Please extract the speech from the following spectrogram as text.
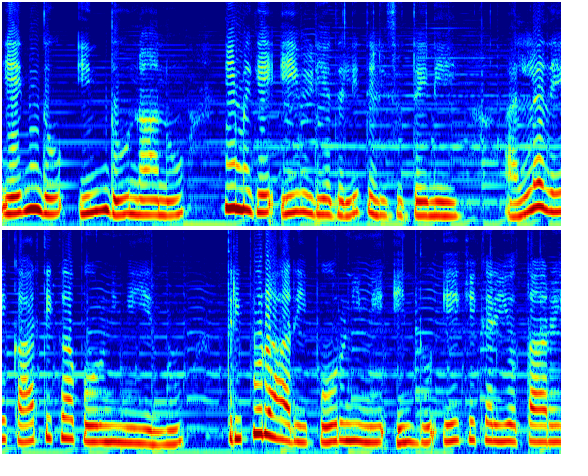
ಎಂದು ಇಂದು ನಾನು ನಿಮಗೆ ಈ ವಿಡಿಯೋದಲ್ಲಿ ತಿಳಿಸುತ್ತೇನೆ. ಅಲ್ಲದೆ ಕಾರ್ತಿಕ ಪೂರ್ಣಿಮೆಯನ್ನು ತ್ರಿಪುರಾರಿ ಪೂರ್ಣಿಮೆ ಎಂದು ಏಕೆ ಕರೆಯುತ್ತಾರೆ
